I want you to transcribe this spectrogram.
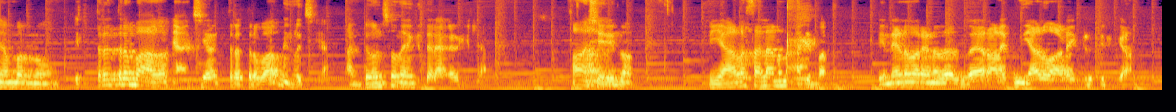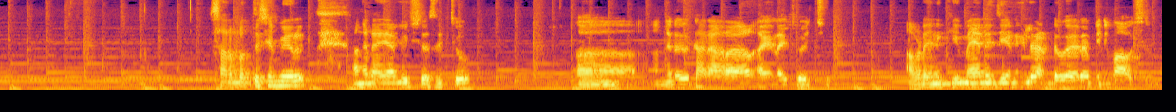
ഞാൻ പറഞ്ഞു ഇത്ര ഇത്ര ഭാഗം ഞാൻ ചെയ്യാം ഇത്ര ഇത്ര ഭാഗം നിങ്ങൾ ചെയ്യാം. അഡ്വാൻസ് ഒന്നും എനിക്ക് തരാൻ കഴിയില്ല. ആ ശരി എന്ന്. പറഞ്ഞു ഇയാളെ സ്ഥലമാണെന്ന് ആദ്യം പറഞ്ഞു. പിന്നെയാണ് പറയണത് വേറെ ആളേക്കും ഇയാൾ വാടകയ്ക്ക് എടുത്തിരിക്കുകയാണ്. സർബത്ത് ഷമീർ അങ്ങനെ ഞാൻ വിശ്വസിച്ചു. അങ്ങനെ ഒരു കരാർ അയാൾ- അയാളെ ചോദിച്ചു. അവിടെ എനിക്ക് മാനേജ് ചെയ്യണമെങ്കിൽ രണ്ടുപേരെ മിനിമം ആവശ്യമുണ്ട്.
